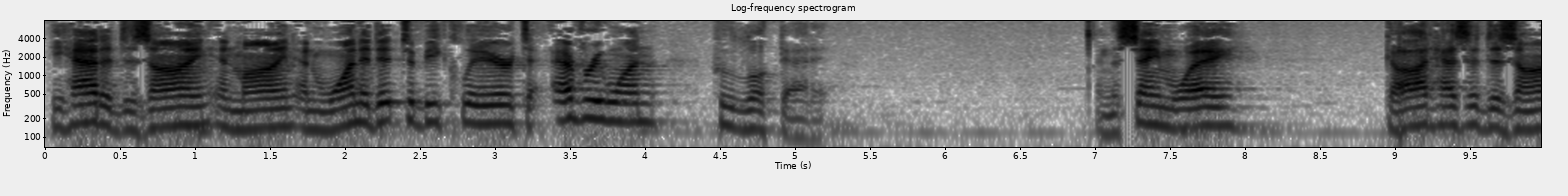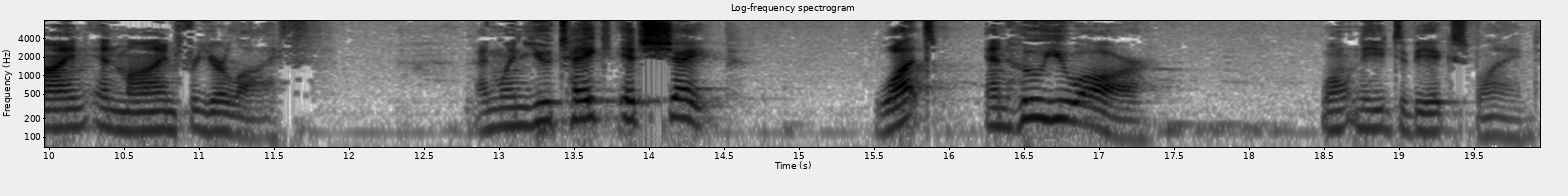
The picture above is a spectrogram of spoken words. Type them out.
He had a design in mind and wanted it to be clear to everyone who looked at it. In the same way, God has a design in mind for your life. And when you take its shape, what and who you are won't need to be explained.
